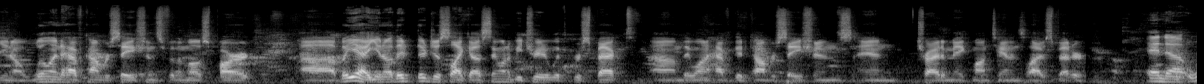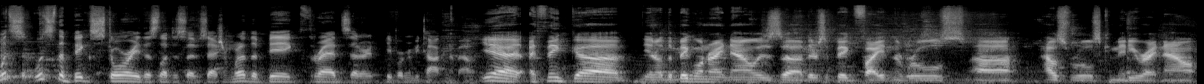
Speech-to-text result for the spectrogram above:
you know willing to have conversations for the most part. Uh, but yeah, you know they're, they're just like us. They want to be treated with respect. Um, they want to have good conversations and try to make Montanans' lives better. And uh, what's what's the big story this legislative session? What are the big threads that are, people are going to be talking about? Yeah, I think uh, you know the big one right now is uh, there's a big fight in the rules. Uh, House Rules Committee right now.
